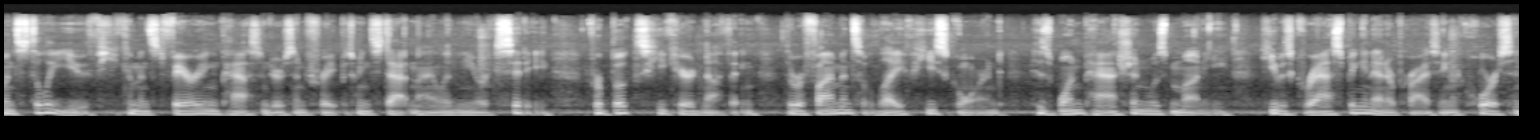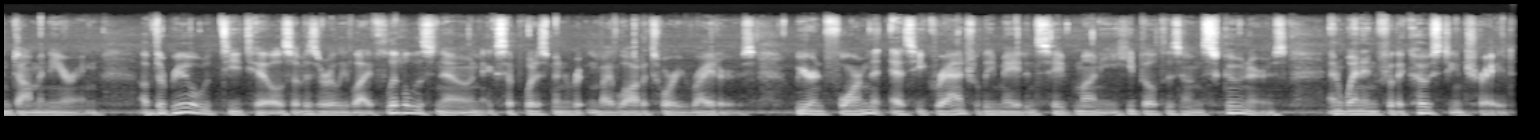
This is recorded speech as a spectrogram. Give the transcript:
When still a youth, he commenced ferrying passengers and freight between Staten Island and New York City. For books, he cared nothing. The refinements of life he scorned. His one passion was money. He was grasping and enterprising, coarse and domineering. Of the real details of his early life, little is known except what has been written by laudatory writers. We are informed that as he gradually made and saved money, he built his own schooners and went in for the coasting trade.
